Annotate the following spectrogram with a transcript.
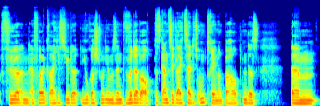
für ein erfolgreiches Jurastudium sind, würde aber auch das Ganze gleichzeitig umdrehen und behaupten, dass ähm,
